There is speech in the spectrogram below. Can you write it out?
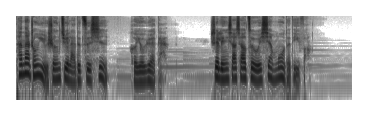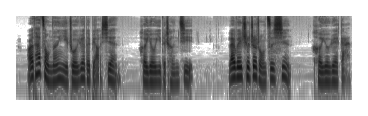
他那种与生俱来的自信和优越感，是林潇潇最为羡慕的地方。而他总能以卓越的表现和优异的成绩，来维持这种自信和优越感。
